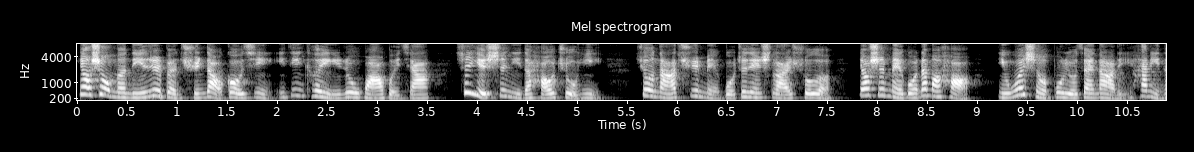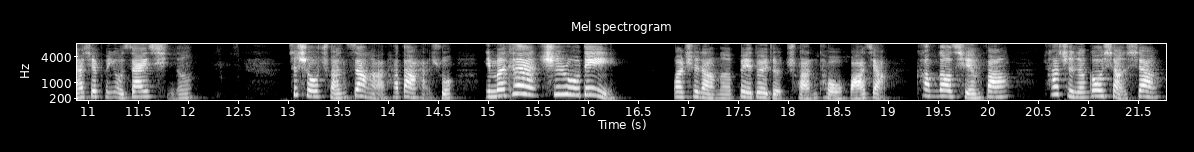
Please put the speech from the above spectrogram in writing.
要是我们离日本群岛够近，一定可以一路滑回家。这也是你的好主意。”就拿去美国这件事来说了，要是美国那么好，你为什么不留在那里和你那些朋友在一起呢？这时候船长啊，他大喊说：“你们看，是陆地！”万次郎呢背对着船头划桨，看不到前方，他只能够想象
